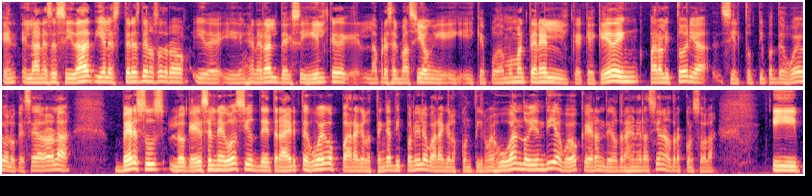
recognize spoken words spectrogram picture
en, la necesidad y el estrés de nosotros y, de, y en general de exigir que la preservación y, que podamos mantener, que, queden para la historia ciertos tipos de juegos, lo que sea, bla, versus lo que es el negocio de traerte juegos para que los tengas disponibles, para que los continúes jugando hoy en día, juegos que eran de otras generaciones, otras consolas. Y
